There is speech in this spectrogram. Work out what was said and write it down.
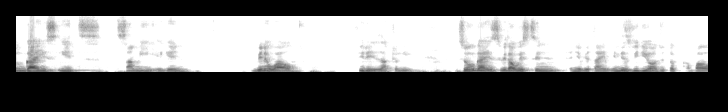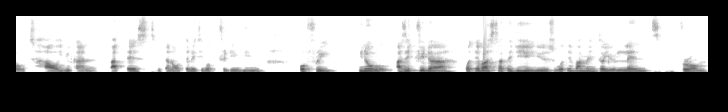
up, guys? It's Sammy again. Been a while, few days actually. So, guys, without wasting any of your time, in this video, I want to talk about how you can backtest with an alternative of trading view for free. You know, as a trader, whatever strategy you use, whatever mentor you learned from,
